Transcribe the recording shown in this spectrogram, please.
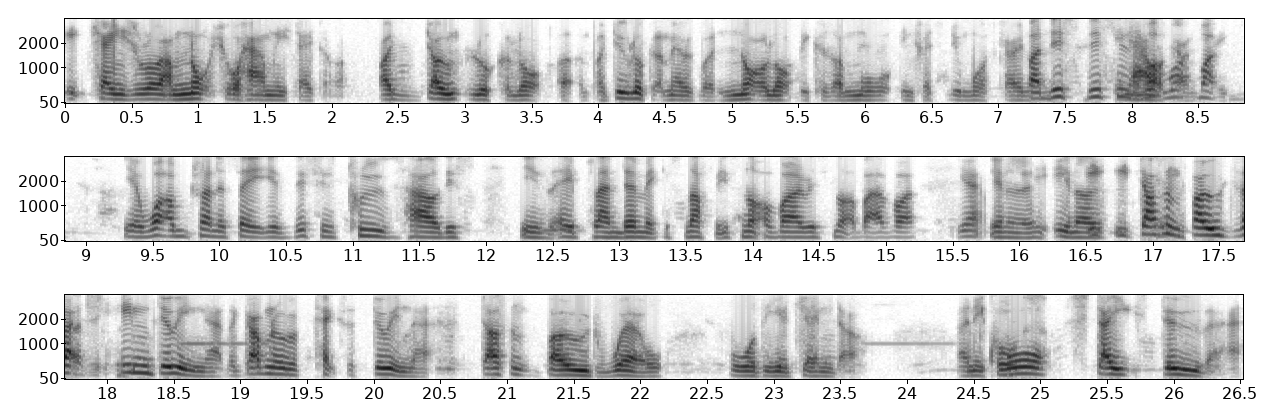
it changed the law. I'm not sure how many states. I don't look a lot. At, I do look at America, but not a lot because I'm more interested in what's going But on But this this is what, what, what yeah what I'm trying to say is this is proves how this is a pandemic. It's nothing. It's not a virus. It's not about a virus. Yeah. You know. It, you know. it, it doesn't bode that that's- him doing that, the governor of Texas doing that, doesn't bode well for the agenda. And if course. more states do that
